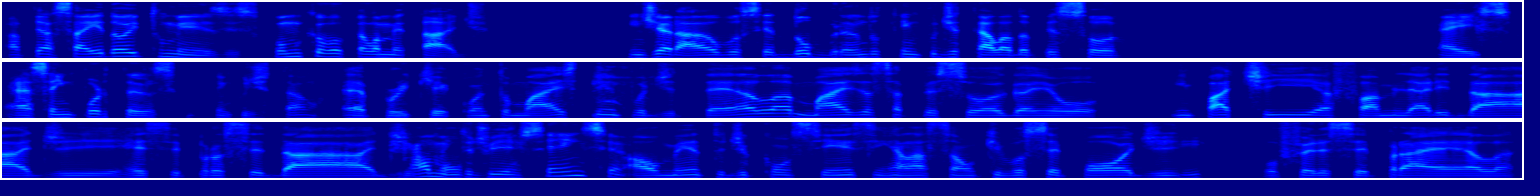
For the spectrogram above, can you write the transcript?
até a saída oito meses. Como que eu vou pela metade? Em geral, você dobrando o tempo de tela da pessoa. É isso. Essa é a importância do tempo de tela. É, porque quanto mais tempo de tela, mais essa pessoa ganhou empatia, familiaridade, reciprocidade, aumento de consciência, aumento de consciência em relação ao que você pode oferecer para ela.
